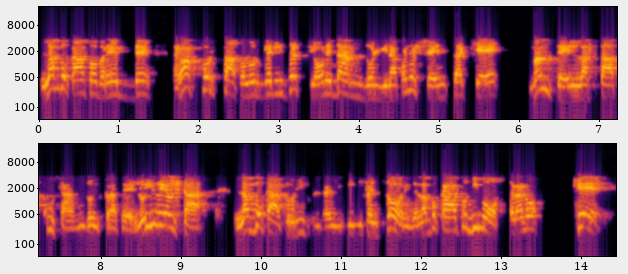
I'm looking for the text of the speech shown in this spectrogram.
l'avvocato avrebbe rafforzato l'organizzazione dandogli la conoscenza che Mantella sta accusando il fratello. In realtà i difensori dell'avvocato dimostrano che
